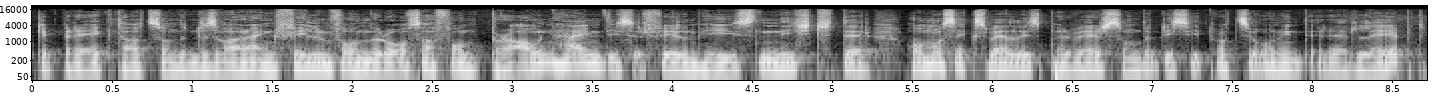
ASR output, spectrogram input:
geprägt hat, sondern es war ein Film von Rosa von Braunheim. Dieser Film hieß nicht der Homosexuell ist pervers, sondern die Situation, in der er lebt.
